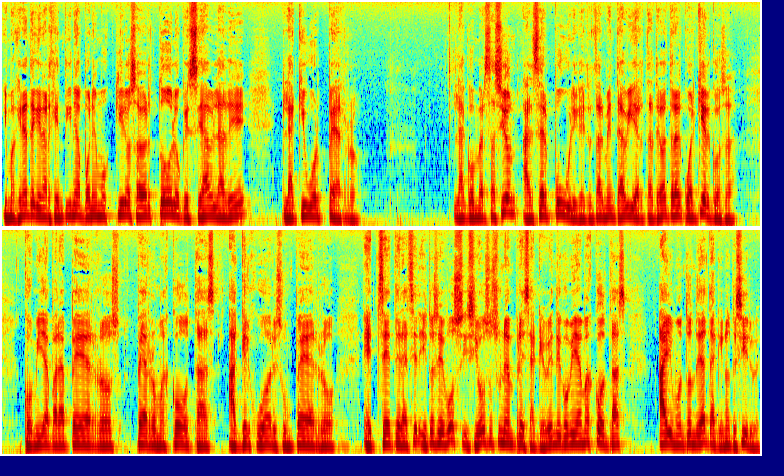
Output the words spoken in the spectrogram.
imagínate que en Argentina ponemos quiero saber todo lo que se habla de la keyword perro. La conversación, al ser pública y totalmente abierta, te va a traer cualquier cosa. Comida para perros, perro mascotas, aquel jugador es un perro, etcétera, etcétera. Y entonces vos, si vos sos una empresa que vende comida de mascotas, hay un montón de data que no te sirve.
